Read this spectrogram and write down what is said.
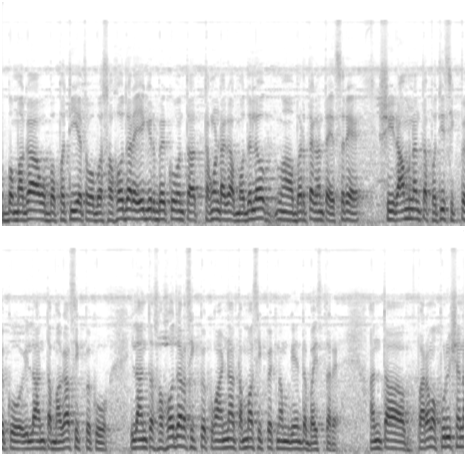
ಒಬ್ಬ ಮಗ, ಒಬ್ಬ ಪತಿ ಅಥವಾ ಒಬ್ಬ ಸಹೋದರ ಹೇಗಿರಬೇಕು ಅಂತ ತಗೊಂಡಾಗ ಮೊದಲು ಬರ್ತಕ್ಕಂಥ ಹೆಸರೇ ಶ್ರೀರಾಮನಂಥ ಪತಿ ಸಿಗಬೇಕು ಇಲ್ಲ ಅಂತ ಮಗ ಸಿಗಬೇಕು ಇಲ್ಲ ಅಂತ ಸಹೋದರ ಸಿಗಬೇಕು ಅಣ್ಣ, ತಮ್ಮ ಸಿಗಬೇಕು ನಮಗೆ ಅಂತ ಬಯಸ್ತಾರೆ. ಅಂಥ ಪರಮ ಪುರುಷನ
